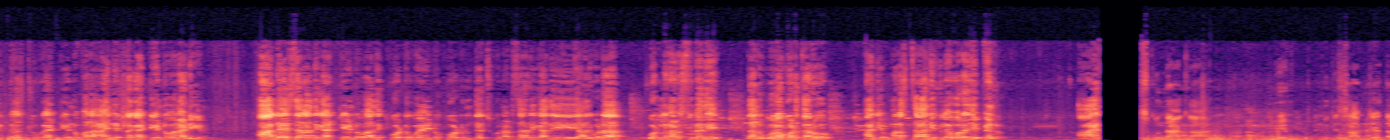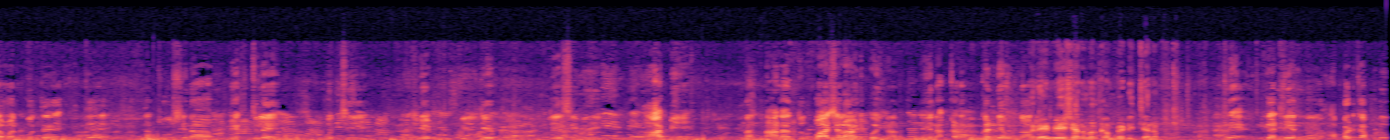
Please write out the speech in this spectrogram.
జిప్లస్ టూ కట్టిండు మరి ఆయన ఎట్లా కట్టిండు అని అడిగాడు. ఆ లేదు సార్ అది కట్టిండు అది కోర్టుకు పోయిండు కోర్టును తెచ్చుకున్నాడు సార్ ఇక అది అది కూడా కోర్టులో నడుస్తున్నది దాన్ని ఊర కొడతారు అని చెప్పి మన స్థానికులు ఎవరో చెప్పారు. ఆయన తీసుకున్నాక మేము కొద్ది సాఫ్ చేద్దామని పోతే ఇదే కింద చూసిన వ్యక్తులే వచ్చి బీజేపీ జేసీబీ ఆపి నన్ను నానా దుర్భాషలు ఆడిపోయినారు. నేను అక్కడ ఒక్కనే ఉన్నాను. ఏం చేశారు మరి? కంప్లైంట్ ఇచ్చారా? ఇక నేను అప్పటికప్పుడు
